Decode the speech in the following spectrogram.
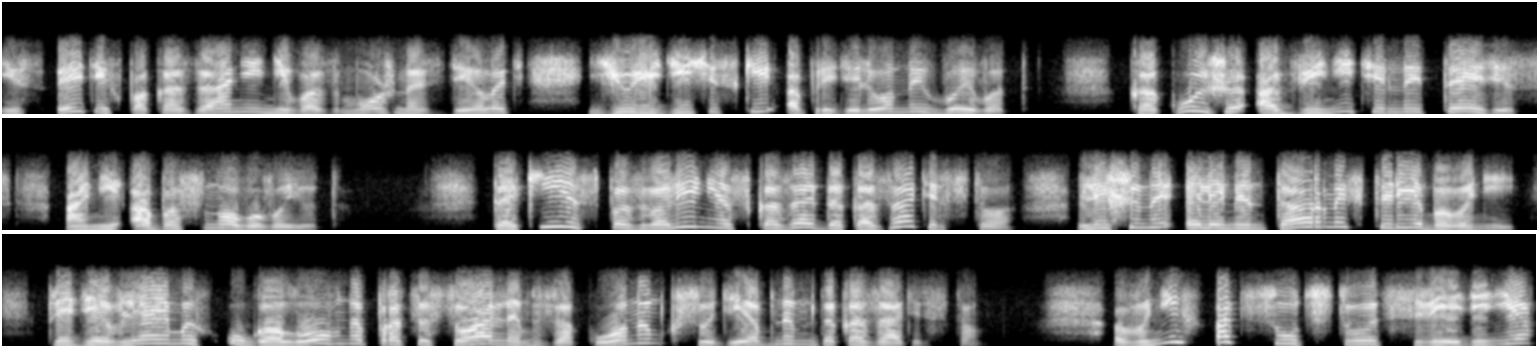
Из этих показаний невозможно сделать юридически определенный вывод, какой же обвинительный тезис они обосновывают. Такие, с позволения сказать доказательства, лишены элементарных требований, предъявляемых уголовно-процессуальным законом к судебным доказательствам. В них отсутствуют сведения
